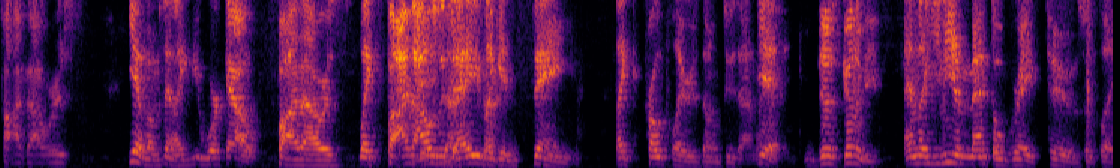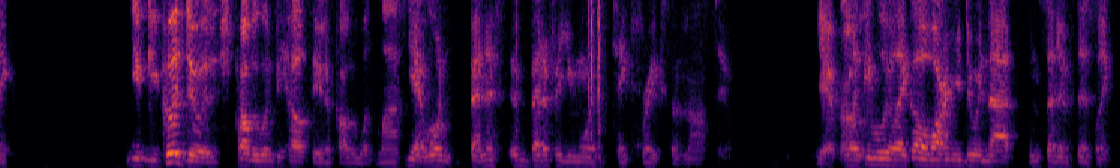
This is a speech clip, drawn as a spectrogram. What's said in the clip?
five hours. Yeah, but I'm saying like if you work out five hours, like five Yeah, hours a day is like exactly. insane. Like pro players don't do that. Yeah, there's gonna be. and like you need a mental break too. So it's like You, you could do it. It just probably wouldn't be healthy, and it probably wouldn't last. yeah, it wouldn't benefit it would benefit you more to take breaks than not to. Yeah, probably. So like people are like, oh, why aren't you doing that instead of this? Like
